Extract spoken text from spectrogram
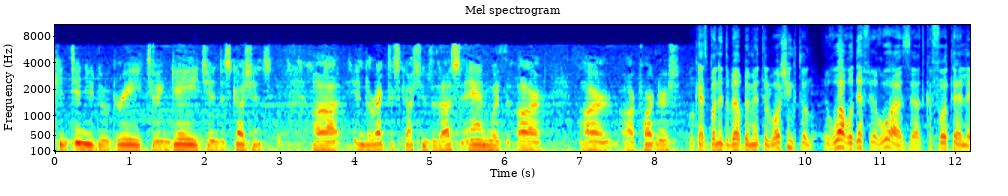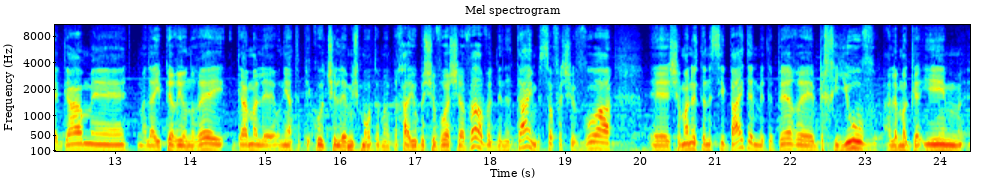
continued to agree to engage in discussions, uh, in direct discussions with us and with our our, our partners. אוקיי, okay, אז בוא נדבר באמת על וושינגטון. אירוע רודף אירוע, זה ההתקפות האלה, גם uh, על ההיפריון ריי, גם על uh, אוניית הפיקוד של uh, משמרות המהפכה, היו בשבוע שעבר, אבל בינתיים, בסוף השבוע, uh, שמענו את הנשיא ביידן מדבר uh, בחיוב על המגעים uh,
